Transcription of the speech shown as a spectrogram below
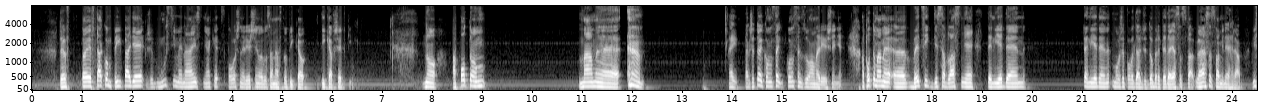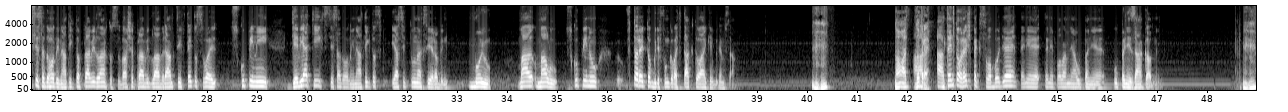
To je, v, to je v takom prípade, že musíme nájsť nejaké spoločné riešenie, lebo sa nás to týka, týka všetkých. No a potom máme Hej, takže to je konsen, konsenzuálne riešenie. A potom máme e, veci, kde sa vlastne ten jeden ten jeden môže povedať, že dobre, teda ja sa, s vami, ja sa s vami nehrám. Vy ste sa dohodli na týchto pravidlách, to sú vaše pravidlá v rámci v tejto svojej skupiny deviatich ste sa dohodli na týchto, ja si tu si robím moju mal, malú skupinu, v ktorej to bude fungovať takto, aj keď budem sám. Mm-hmm. No a, a dobre. A tento rešpekt slobode, ten je, ten je podľa mňa úplne, úplne základný. Mm-hmm.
